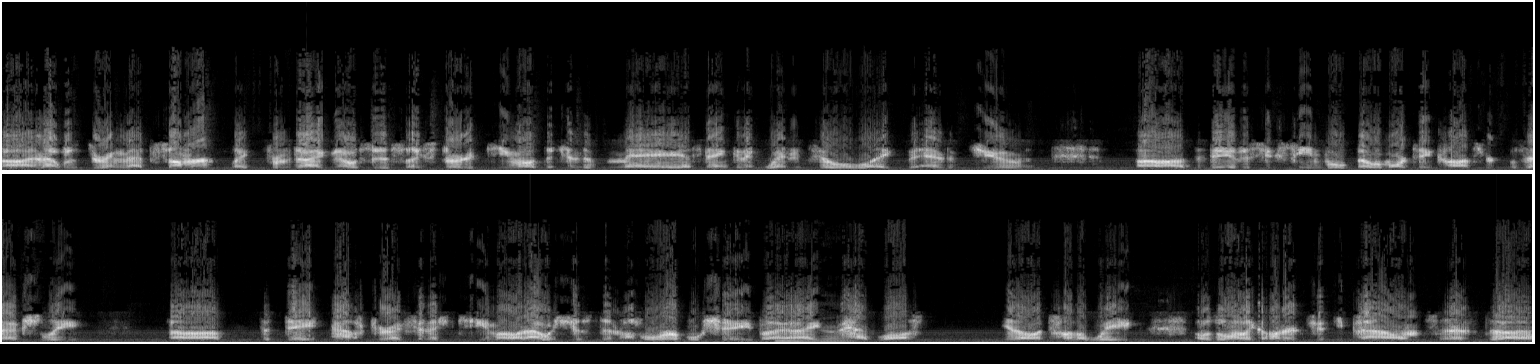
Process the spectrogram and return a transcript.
uh, and that was during that summer. Like from diagnosis, I started chemo at the end of May, I think, and it went until like the end of June. Uh, the day of the 16 volt Bella Morte concert was actually uh, the day after I finished chemo, and I was just in horrible shape. I, I had lost, you know, a ton of weight. I was only like 150 pounds, and uh,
